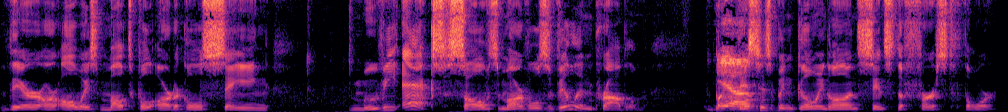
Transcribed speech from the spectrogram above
there are always multiple articles saying movie X solves Marvel's villain problem. But Yeah. this has been going on since the first Thor.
